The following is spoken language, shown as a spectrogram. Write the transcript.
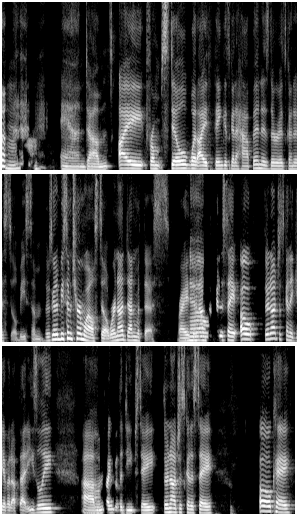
Mm-hmm. and um, I, from still what I think is going to happen is there is going to still be some, there's going to be some turmoil still. We're not done with this, right? No. They're not going to say, oh, they're not just going to give it up that easily. Um, no. I'm talking about the deep state. They're not just going to say, oh, okay,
